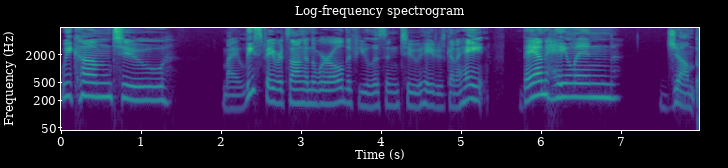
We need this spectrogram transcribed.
We come to my least favorite song in the world, if you listen to Haters Gonna Hate Van Halen Jump.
